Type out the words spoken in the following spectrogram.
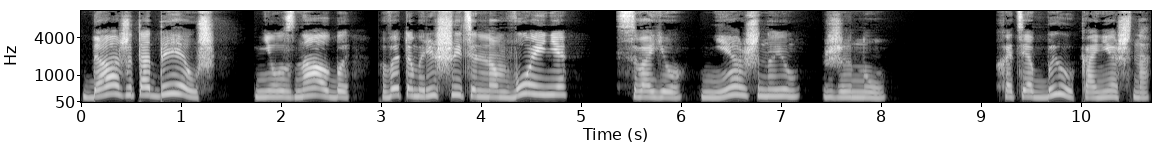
даже Тадеуш, не узнал бы в этом решительном воине свою нежную жену. Хотя был, конечно,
